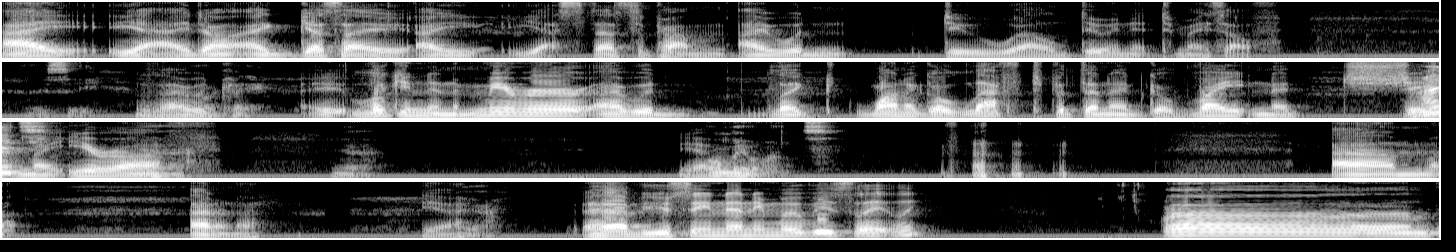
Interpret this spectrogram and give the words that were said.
I yeah, I don't I guess I I yes, that's the problem. I wouldn't do well doing it to myself. I see. I would Okay. eh, looking in a mirror, I would like want to go left, but then I'd go right and I'd shave Right. my ear off. Yeah. Yeah. Only once. Um I don't know. Yeah. Have you seen any movies lately? Um,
